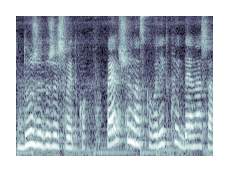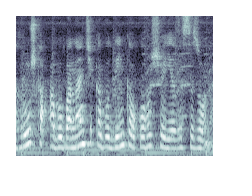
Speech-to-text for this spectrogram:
дуже-дуже швидко. Першою на сковорідку йде наша грушка або бананчик, або динька, у кого що є за сезоном.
